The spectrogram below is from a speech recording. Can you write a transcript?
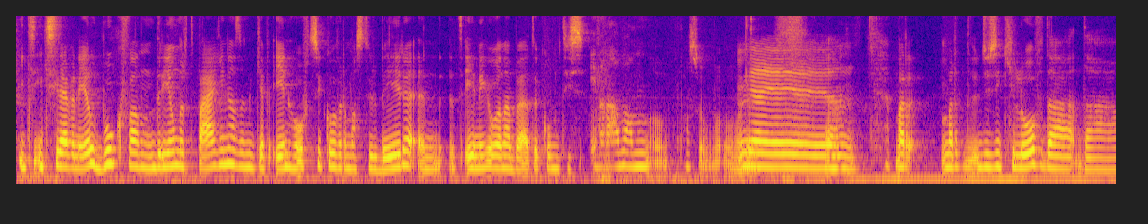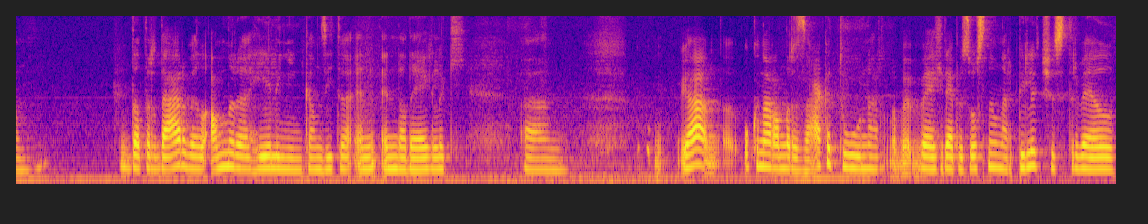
ik, ik schrijf een heel boek van 300 pagina's en ik heb één hoofdstuk over masturberen. En het enige wat naar buiten komt is... Even dan... Pas op. Ja, ja, ja. ja. Ehm, maar, maar dus ik geloof dat, dat, dat er daar wel andere heling in kan zitten. En, en dat eigenlijk... ehm, ja, ook naar andere zaken toe. Naar, wij- grijpen zo snel naar pilletjes, terwijl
